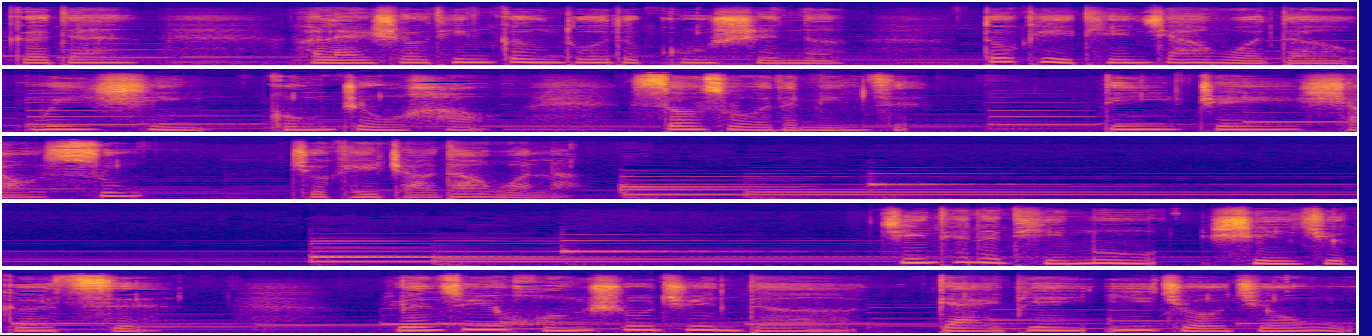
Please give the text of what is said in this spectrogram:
歌单和来收听更多的故事呢，都可以添加我的微信公众号，搜索我的名字 DJ 小苏，就可以找到我了。今天的题目是一句歌词，源自于黄舒骏的。改编一九九五，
